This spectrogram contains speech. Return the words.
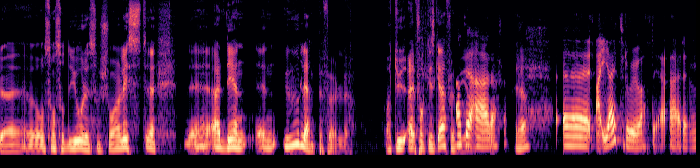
og sånn som du gjorde som journalist? Er det en, en ulempe, føler du? At du faktisk er fra byen? At jeg er herfra. Ja. Eh, nei, jeg tror jo at det er en,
